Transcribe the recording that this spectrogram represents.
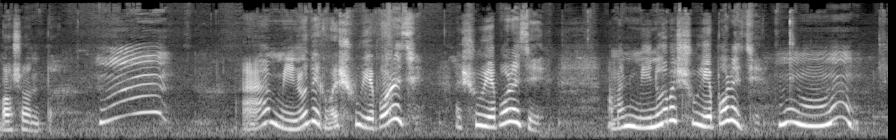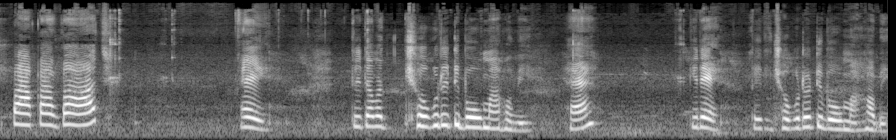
বসন্ত। হুম, আর মিনু দেখো আবার শুয়ে পড়েছে। আর শুয়ে পড়েছে? আমার মিনু আবার শুয়ে পড়েছে। হুম, পাকা গাছ। এই, তুই তো আবার ঝগড়ুটি বৌমা হবি হ্যাঁ? কিরে তুই তো ঝগড়ুটি বৌমা হবি।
